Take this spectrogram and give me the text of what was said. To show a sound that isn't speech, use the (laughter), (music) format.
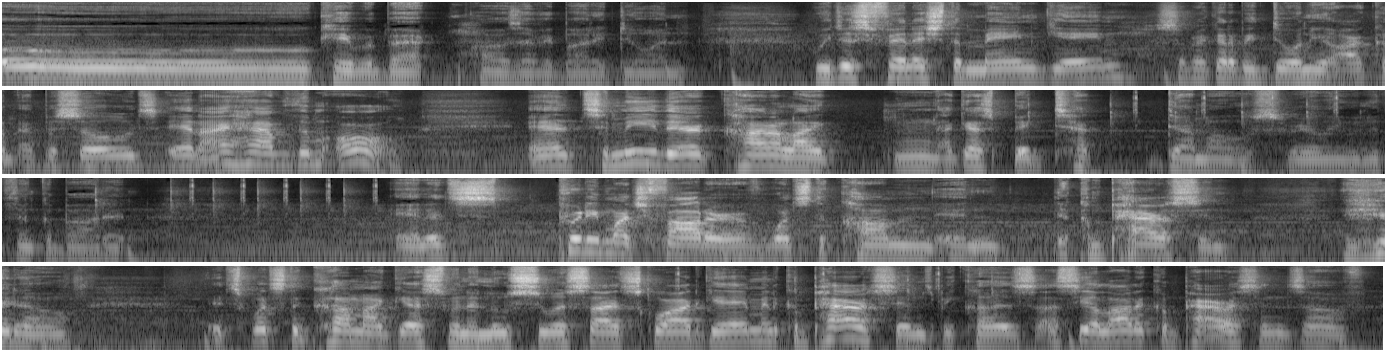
Okay, we're back. How's everybody doing? We just finished the main game, so we're gonna be doing the Arkham episodes, and I have them all. And to me, they're kind of like, mm, I guess, big tech demos, really, when you think about it. And it's pretty much fodder of what's to come in the comparison, (laughs) you know. It's what's to come, I guess, when the new Suicide Squad game, and comparisons, because I see a lot of comparisons of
